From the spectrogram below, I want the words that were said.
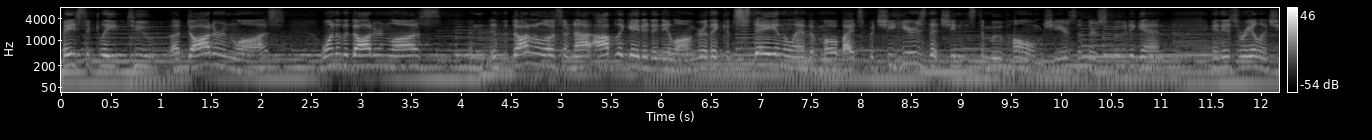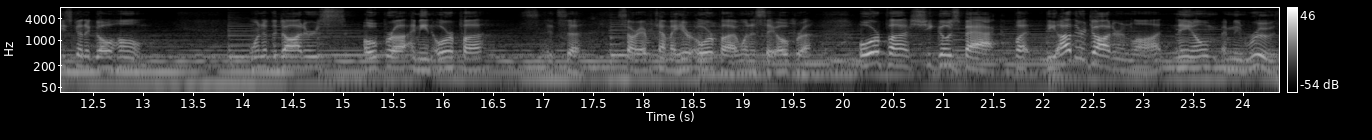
basically, two uh, daughter in laws. One of the daughter in laws, and, and the daughter in laws are not obligated any longer. They could stay in the land of Moabites, but she hears that she needs to move home. She hears that there's food again in Israel, and she's going to go home. One of the daughters, Oprah, I mean, Orpah, it's a, uh, sorry, every time I hear Orpah, I want to say Oprah. Orpah, she goes back, but the other daughter in law, Naomi, I mean, Ruth,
